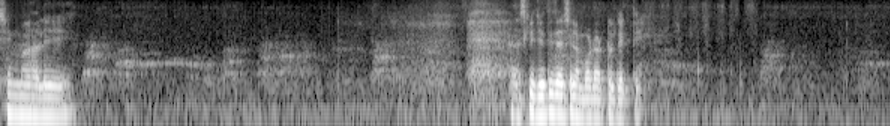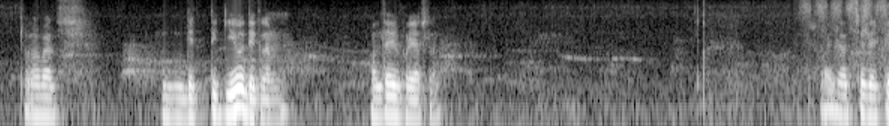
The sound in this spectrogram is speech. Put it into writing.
সিনেমা হলে আজকে যেতে চাইছিলাম বর্ডার টু দেখতে। তো আবার দেখতে গিয়েও দেখলাম। হল ঘুরে আসলাম। সবাই যাচ্ছে দেখতে।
